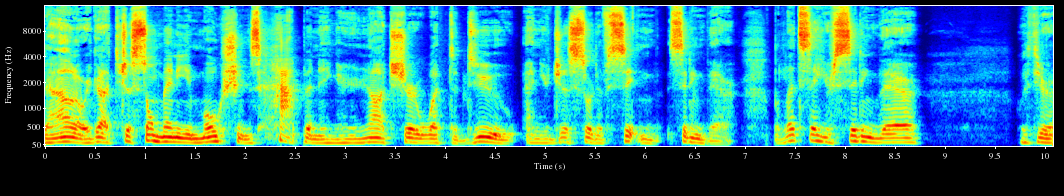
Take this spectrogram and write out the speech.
down or you got just so many emotions happening and you're not sure what to do and you're just sort of sitting sitting there. But let's say you're sitting there with your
